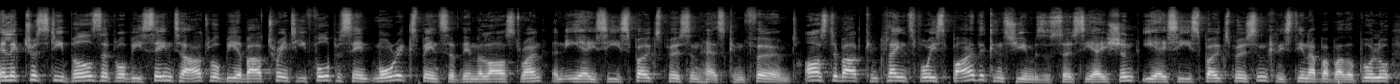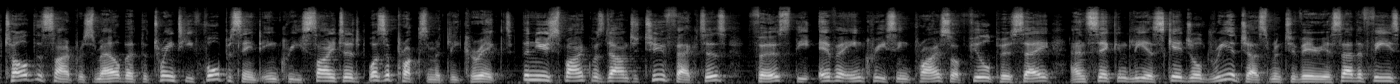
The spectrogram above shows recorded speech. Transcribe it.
Electricity bills that will be sent out will be about 24% more expensive than the last one, an EAC spokesperson has confirmed. Asked about complaints voiced by the Consumers Association, EAC spokesperson Christina Papadopoulou told the Cyprus Mail that the 24% increase cited was approximately correct. The new spike was down to two factors First, the ever increasing price of fuel per se, and secondly, a scheduled readjustment to various other fees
